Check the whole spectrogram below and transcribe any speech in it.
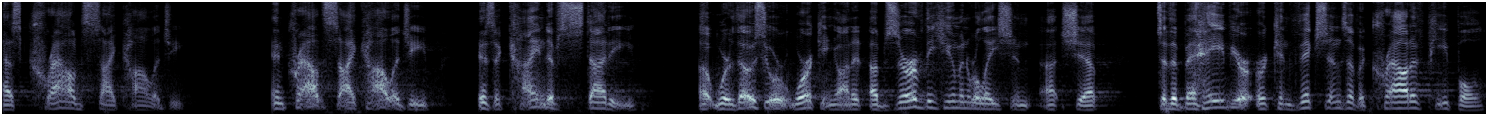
as crowd psychology. And crowd psychology is a kind of study uh, where those who are working on it observe the human relationship to the behavior or convictions of a crowd of people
